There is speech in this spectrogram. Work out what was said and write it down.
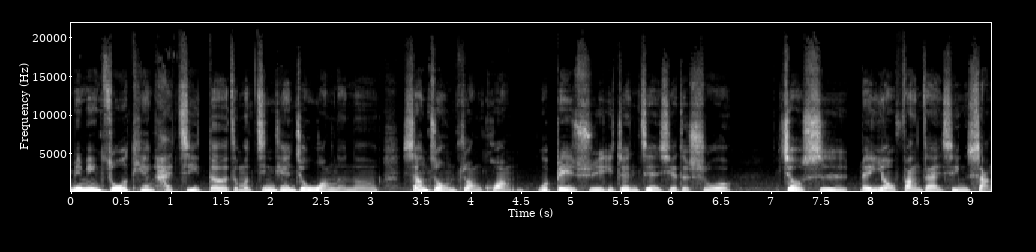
明明昨天还记得，怎么今天就忘了呢？像这种状况，我必须一针见血的说，就是没有放在心上。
